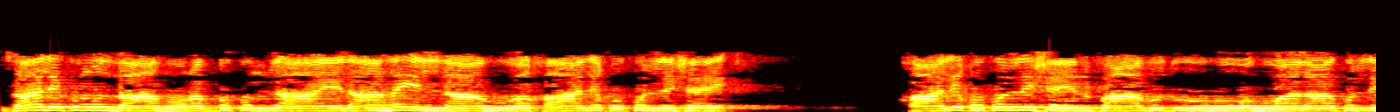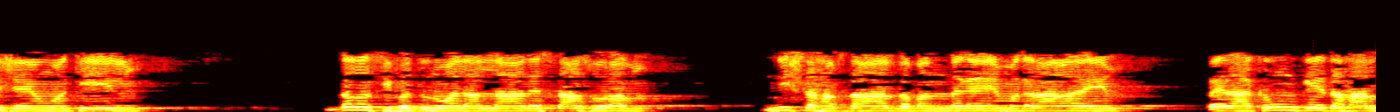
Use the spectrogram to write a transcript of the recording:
ذالکم اللہ ربکم لا الہ الا هو خالق کل شے خالق کل شے فعبدوه وهو على كل شيء وكيل دغ صفتن والا اللہ دستاسو رب. نشت حقدار دبندگے مگر آئے پیدا کون کے دہار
